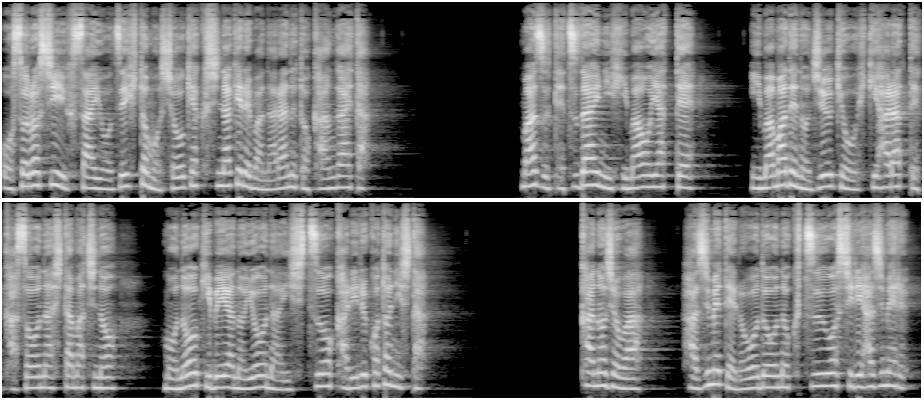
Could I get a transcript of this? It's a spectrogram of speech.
恐ろしい負債をぜひとも焼却しなければならぬと考えた。まず手伝いに暇をやって、今までの住居を引き払って仮想な下町の物置部屋のような一室を借りることにした。彼女は初めて労働の苦痛を知り始める。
